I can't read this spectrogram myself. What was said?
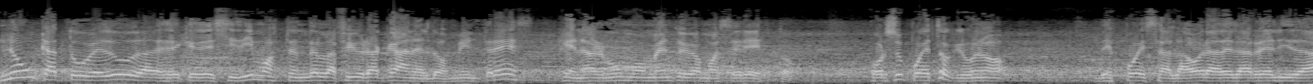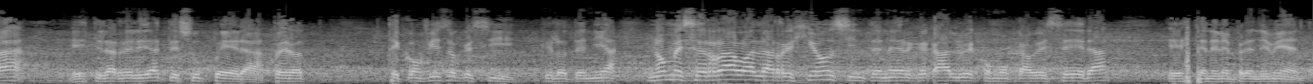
nunca tuve duda desde que decidimos tender la fibra acá en el 2003 que en algún momento íbamos a hacer esto. Por supuesto que uno después a la hora de la realidad, este, la realidad te supera, pero te confieso que sí, que lo tenía. No me cerraba la región sin tener Galvez como cabecera este, en el emprendimiento.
